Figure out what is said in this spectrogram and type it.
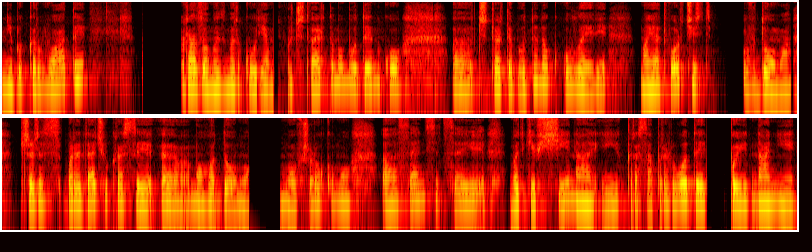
ніби керувати разом із Меркурієм у четвертому будинку. Е, Четвертий будинок у Леві. Моя творчість вдома через передачу краси мого дому. Мо В широкому е, сенсі це батьківщина і краса природи, поєднанні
